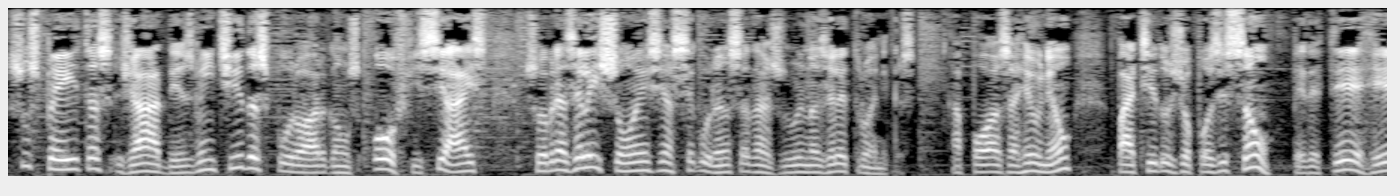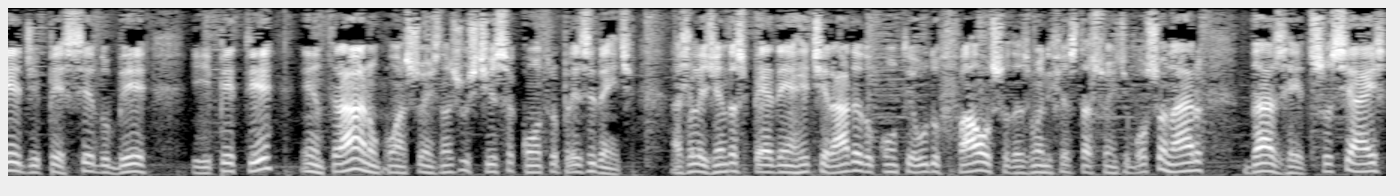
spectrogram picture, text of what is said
suspeitas já desmentidas por órgãos oficiais sobre as eleições e a segurança das urnas eletrônicas. Após a reunião, partidos de oposição, PDT, Rede, PCdoB e PT, entraram com ações na justiça contra o presidente. As legendas pedem a retirada do conteúdo falso das manifestações de Bolsonaro das redes sociais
